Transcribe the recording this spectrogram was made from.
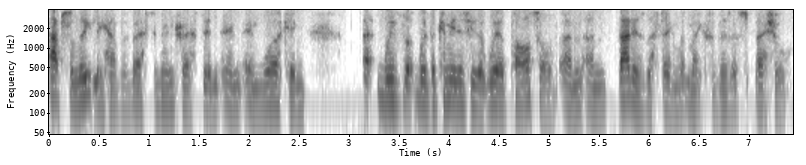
absolutely have a vested interest in, in, in working uh, with with the community that we're part of, and, and that is the thing that makes a visit special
